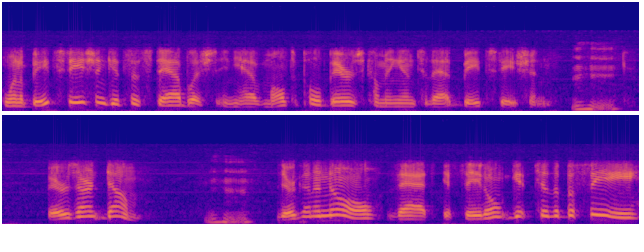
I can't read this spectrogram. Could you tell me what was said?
when a bait station gets established and you have multiple bears coming into that bait station. hmm Bears aren't dumb. hmm they're going to know that if they don't get to the buffet,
